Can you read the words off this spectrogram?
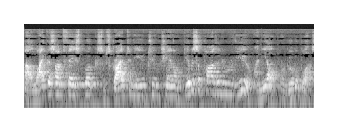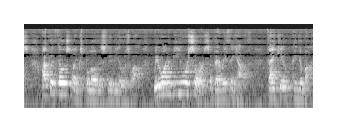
Uh, like us on Facebook, subscribe to the YouTube channel, give us a positive review on Yelp or Google+. I put those links below this video as well. We want to be your source of everything health. Thank you and goodbye.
